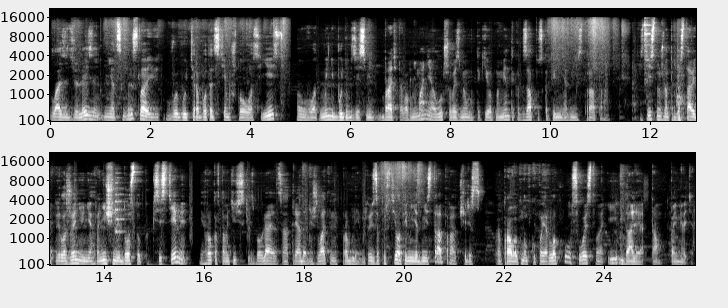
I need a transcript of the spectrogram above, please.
лазить в железе нет смысла, вы будете работать с тем, что у вас есть. Вот, мы не будем здесь брать этого внимания, лучше возьмем вот такие вот моменты, как запуск от имени администратора. Здесь нужно предоставить приложению неограниченный доступ к системе. Игрок автоматически избавляется от ряда нежелательных проблем. То есть запустил от имени администратора через э, правую кнопку по ярлыку, свойства и далее там поймете.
